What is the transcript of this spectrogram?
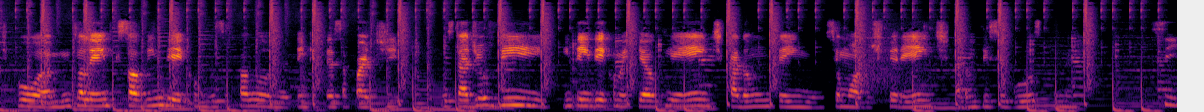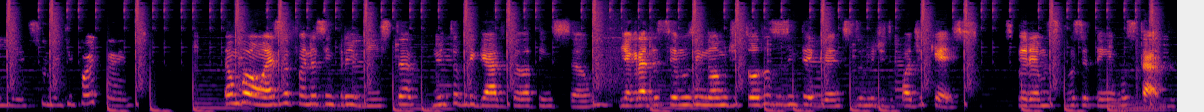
Tipo, é muito além do que só vender, como você falou, né? Tem que ter essa parte de gostar de ouvir, entender como é que é o cliente, cada um tem seu modo diferente, cada um tem seu gosto, né? Sim, isso é muito importante. Então, bom, essa foi nossa entrevista. Muito obrigado pela atenção e agradecemos em nome de todos os integrantes do Medido Podcast. Esperamos que você tenha gostado.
